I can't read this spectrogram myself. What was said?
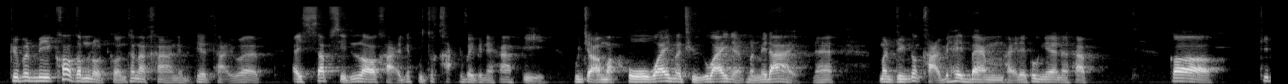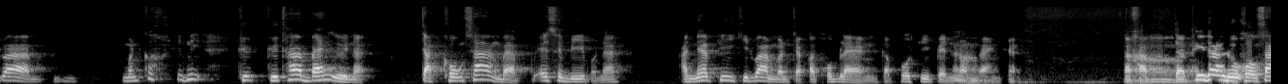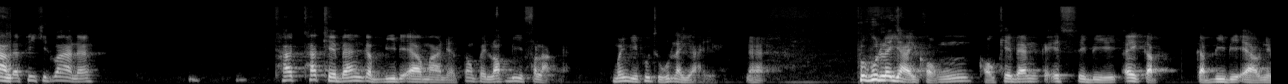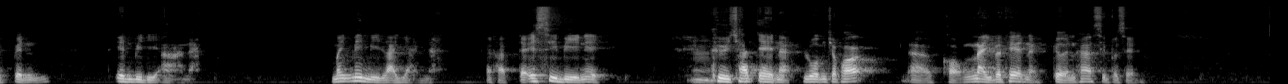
คือมันมีข้อกำหนดของธนาคารในประเทศไทยว่าไอ้ทรัพย์สินรอขายเนี่ยคุณต้องขายไปเป็นในห้าปี คุณจะเอามาโฮไว้มาถือไว้เนี่ยมันไม่ได้นะมันจึงต้องขายไปให้แบมหายอะไรพวกนี้นะครับ ก็คิดว่ามันก็นี่คือคือถ้าแบงก์อื่นอะจัดโครงสร้างแบบ s อ b หมดนะ อันนี้พี่คิดว่ามันจะกระทบแรงกับพวกที่เป็นนอนแบงก์นะครับ แต่พี่นั่งดูโครงสร้างแล้วพี่คิดว่านะ ถ้าถ้าเคแบงกับ BBL มาเนี่ยต้องไปล็อบบี้ฝรั่งไม่มีผู้ถือหุ้นรายใหญ่นะฮะผู้หุ้นรายใหญ่ของของเคแบงกับ SCB เอ้กับกับ BBL เนี่ยเป็น NBDR นะไม่ไม่มีรายใหญ่นะนะครับ แต่ SCB เนี่ยคือชัดเจนน่ะรวมเฉพาะอ ของในประเทศเนี่ยเกินห้าสิบเปอร์เซ็นต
